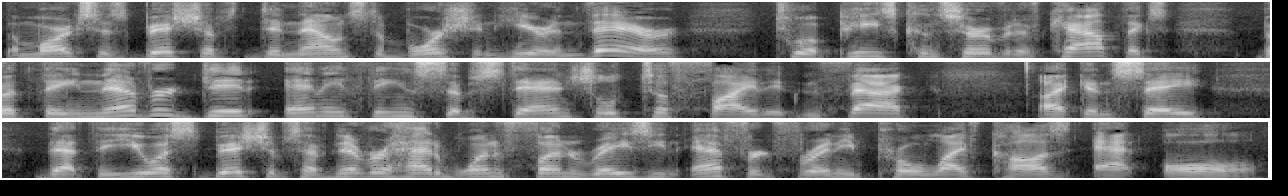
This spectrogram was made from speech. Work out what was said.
the Marxist bishops denounced abortion here and there to appease conservative Catholics, but they never did anything substantial to fight it. In fact, I can say that the U.S. bishops have never had one fundraising effort for any pro life cause at all.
